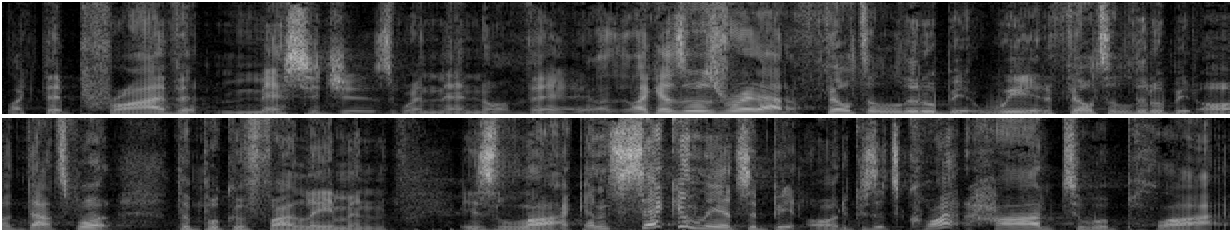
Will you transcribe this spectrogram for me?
like their private messages when they're not there. Like as it was read out, it felt a little bit weird, it felt a little bit odd. That's what the book of Philemon is like. And secondly, it's a bit odd because it's quite hard to apply.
